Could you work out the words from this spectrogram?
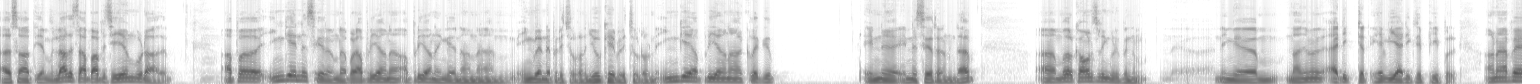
அது சாத்தியமில்லை அது அப்போ அப்படி செய்யவும் கூடாது அப்போ இங்கே என்ன செய்கிறேன் அப்போ அப்படியான அப்படியான இங்கே நான் இங்கிலாண்டை பற்றி சொல்கிறேன் யூகே பற்றி சொல்கிறேன் இங்கே அப்படியான ஆட்களுக்கு என்ன என்ன செய்கிறேன்டா முதல் கவுன்சிலிங் கொடுக்கணும். நீங்கள் நான் அடிக்டட் ஹெவி அடிக்டட் பீப்புள் ஆனால் அவை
